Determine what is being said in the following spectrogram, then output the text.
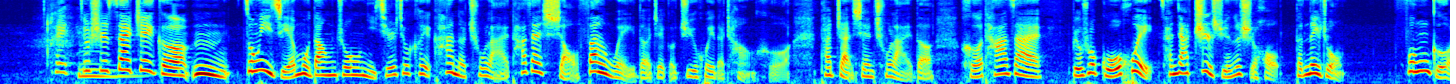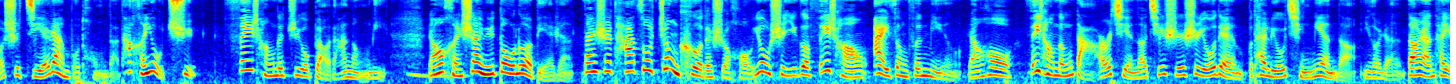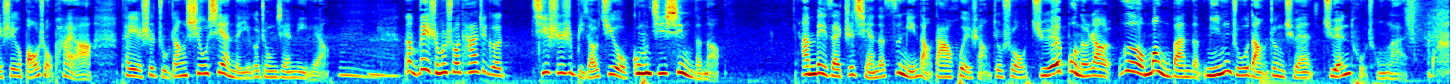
嘿，就是在这个嗯综艺节目当中，你其实就可以看得出来，他在小范围的这个聚会的场合，他展现出来的和他在比如说国会参加质询的时候的那种风格是截然不同的。他很有趣。非常的具有表达能力，然后很善于逗乐别人，但是他做政客的时候又是一个非常爱憎分明，然后非常能打，而且呢，其实是有点不太留情面的一个人。当然，他也是一个保守派啊，他也是主张修宪的一个中坚力量。嗯，那为什么说他这个其实是比较具有攻击性的呢？安倍在之前的自民党大会上就说，绝不能让噩梦般的民主党政权卷土重来。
